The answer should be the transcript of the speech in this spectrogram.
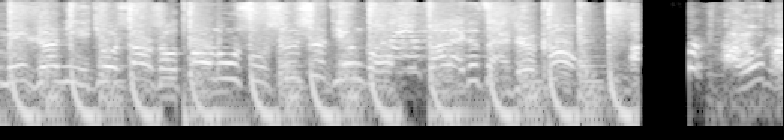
没惹你就上手，套路属实是挺狗，咱俩就在这靠。哎呦我的妈！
